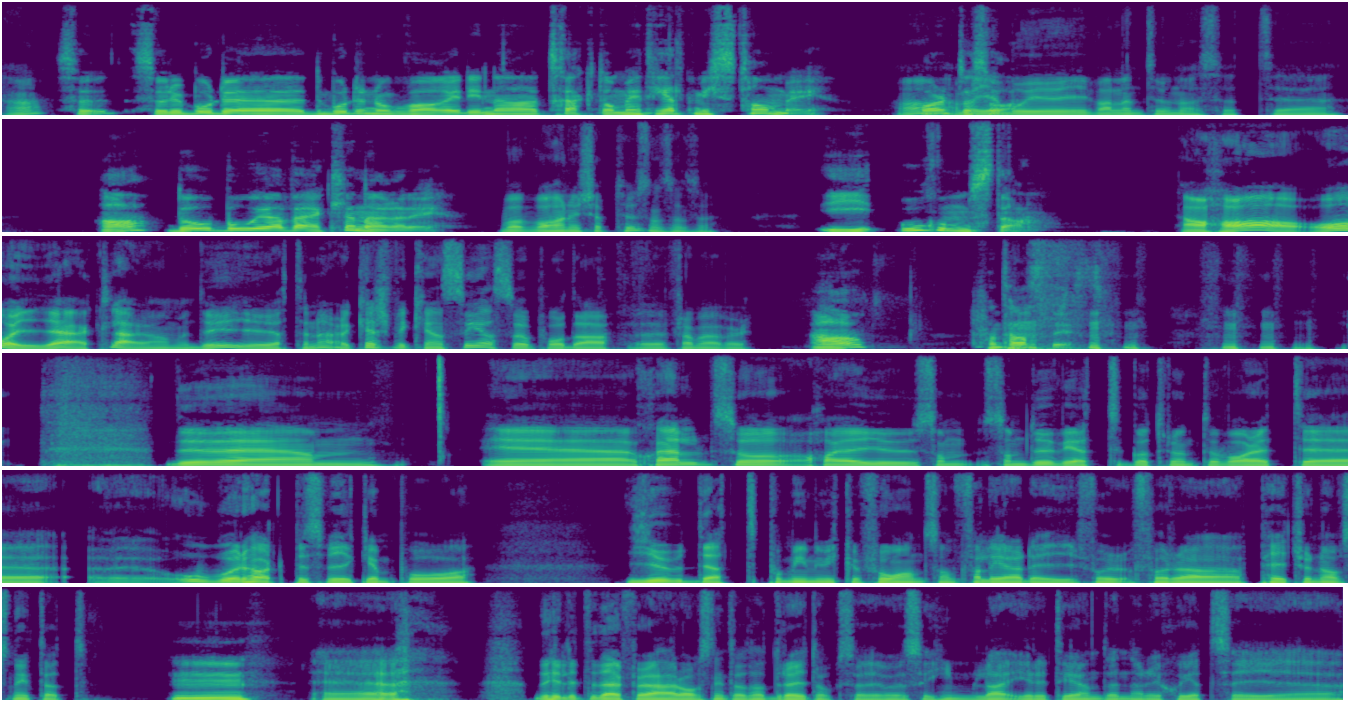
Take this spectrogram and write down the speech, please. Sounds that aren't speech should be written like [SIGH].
Ja. Så, så det, borde, det borde nog vara i dina trakter om jag inte helt misstar mig. Ja, Var det inte men så? Jag bor ju i Vallentuna, så att, eh, Ja, då bor jag verkligen nära dig. vad, vad har ni köpt hus någonstans? I Ormsta. Jaha, oj jäklar, ja men det är ju jättenära. Kanske vi kan ses och podda eh, framöver. Ja, fantastiskt. [LAUGHS] [LAUGHS] Du, ehm, eh, själv så har jag ju som, som du vet gått runt och varit eh, eh, oerhört besviken på ljudet på min mikrofon som fallerade i för, förra Patreon-avsnittet. Mm. Eh, [LAUGHS] det är lite därför det här avsnittet har dröjt också. Det var så himla irriterande när det sket sig eh,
